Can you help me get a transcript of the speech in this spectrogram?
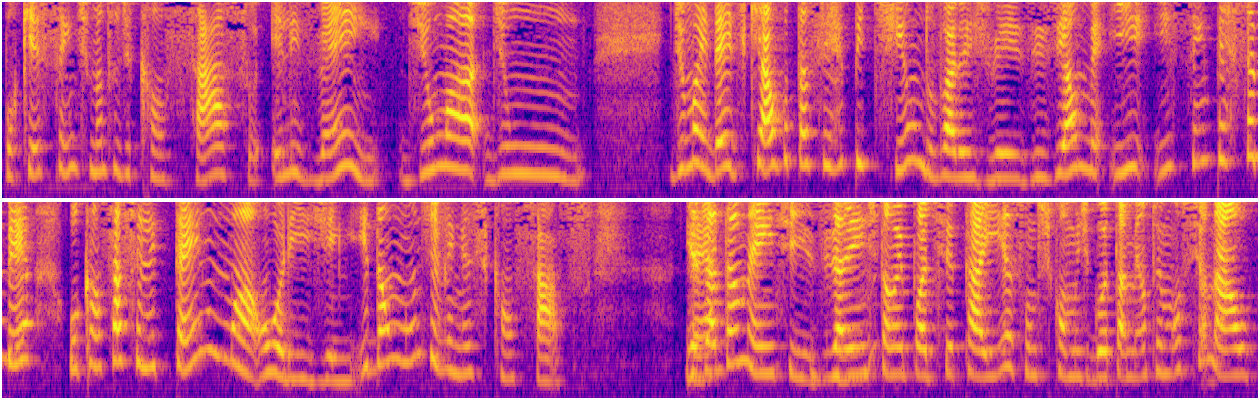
Porque esse sentimento de cansaço, ele vem de uma de um de uma ideia de que algo está se repetindo várias vezes e, e, e, sem perceber. O cansaço ele tem uma origem. E de onde vem esse cansaço? Né? Exatamente. A gente também pode citar aí assuntos como esgotamento emocional.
